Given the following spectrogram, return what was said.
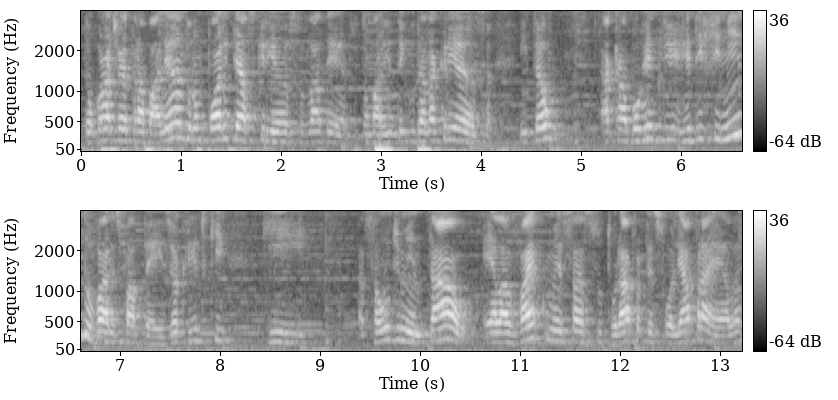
Então, quando ela estiver trabalhando, não pode ter as crianças lá dentro. Então, o marido tem que cuidar da criança. Então, acabou redefinindo vários papéis. Eu acredito que, que a saúde mental ela vai começar a estruturar para a pessoa olhar para ela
